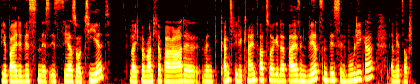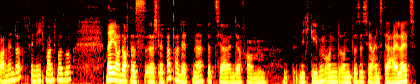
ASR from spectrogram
Wir beide wissen, es ist sehr sortiert. Vielleicht bei mancher Parade, wenn ganz viele Kleinfahrzeuge dabei sind, wird es ein bisschen wohliger. Da wird es auch spannender, finde ich manchmal so. Naja, und auch das äh, Schlepperpalett ne, es ja in der Form nicht geben und, und das ist ja eins der Highlights.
